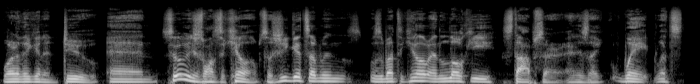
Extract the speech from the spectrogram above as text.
what are they going to do. And Sylvie just wants to kill him, so she gets up and was about to kill him, and Loki stops her and is like, "Wait, let's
